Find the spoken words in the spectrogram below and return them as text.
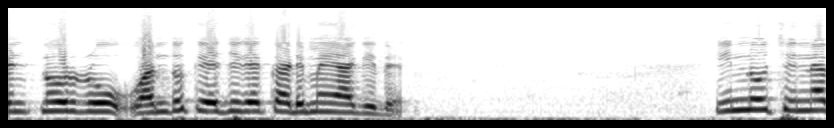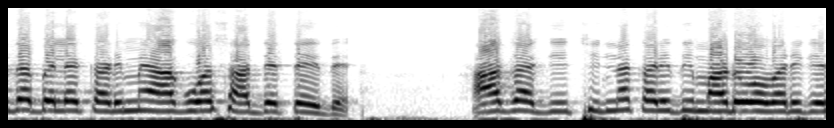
ಎಂಟುನೂರು ರು ಒಂದು ಕೆಜಿಗೆ ಕಡಿಮೆಯಾಗಿದೆ. ಇನ್ನು ಚಿನ್ನದ ಬೆಲೆ ಕಡಿಮೆ ಆಗುವ ಸಾಧ್ಯತೆ ಇದೆ. ಹಾಗಾಗಿ ಚಿನ್ನ ಖರೀದಿ ಮಾಡುವವರಿಗೆ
